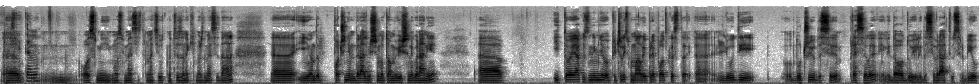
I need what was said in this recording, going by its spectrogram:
Uh, Čestitamo. osmi, osmi mesec trudnoće, znači za nekih možda mesec dana. Uh, I onda počinjem da razmišljam o tome više nego ranije. Uh, I to je jako zanimljivo. Pričali smo malo i pre podcasta. Uh, ljudi odlučuju da se presele ili da odu ili da se vrate u Srbiju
